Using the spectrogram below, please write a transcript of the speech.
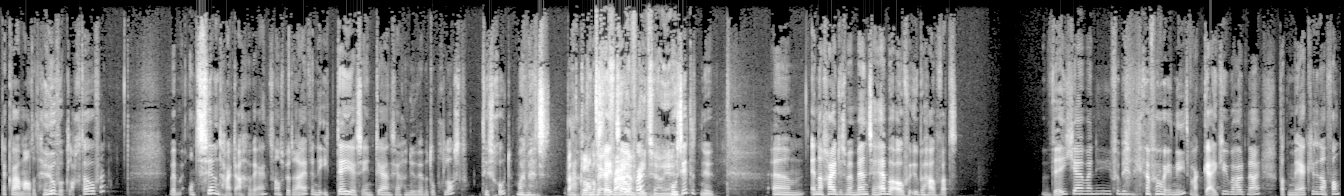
daar kwamen altijd heel veel klachten over. We hebben ontzettend hard aan gewerkt als bedrijf. En de IT'ers intern zeggen nu, we hebben het opgelost. Het is goed. Maar mensen De er nog klanten steeds over. niet zo. Ja. Hoe zit het nu? Ehm, en dan ga je dus met mensen hebben over überhaupt wat... Weet jij wanneer je verbinding hebt en wanneer niet? Waar kijk je überhaupt naar? Wat merk je er dan van?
